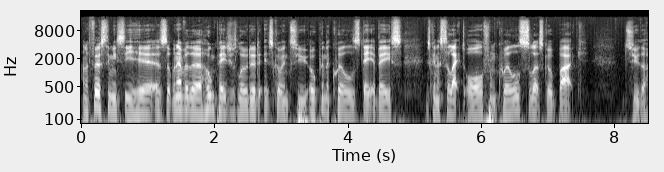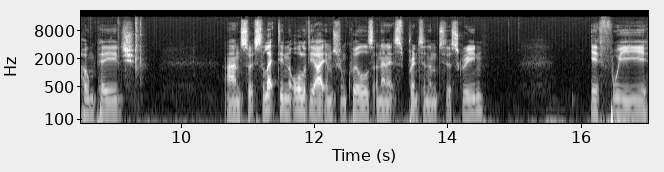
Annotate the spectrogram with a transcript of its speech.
And the first thing we see here is that whenever the home page is loaded, it's going to open the Quills database. It's going to select all from Quills. So let's go back to the home page. And so it's selecting all of the items from Quills and then it's printing them to the screen. If we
